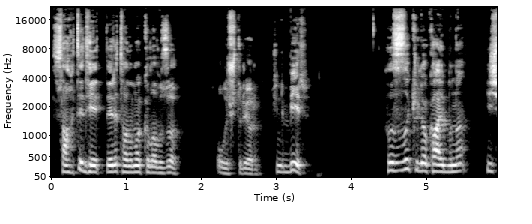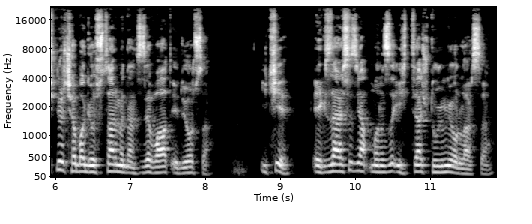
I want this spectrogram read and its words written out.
sahte diyetleri tanıma kılavuzu oluşturuyorum. Şimdi bir, hızlı kilo kaybını hiçbir çaba göstermeden size vaat ediyorsa. 2. Egzersiz yapmanıza ihtiyaç duymuyorlarsa.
